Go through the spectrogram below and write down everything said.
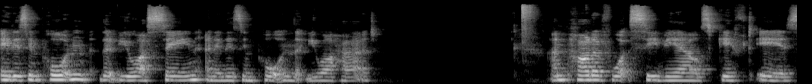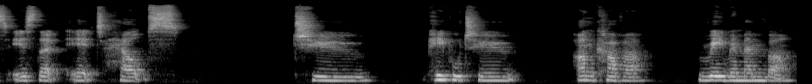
It is important that you are seen and it is important that you are heard. And part of what CVL's gift is, is that it helps to people to uncover, re remember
